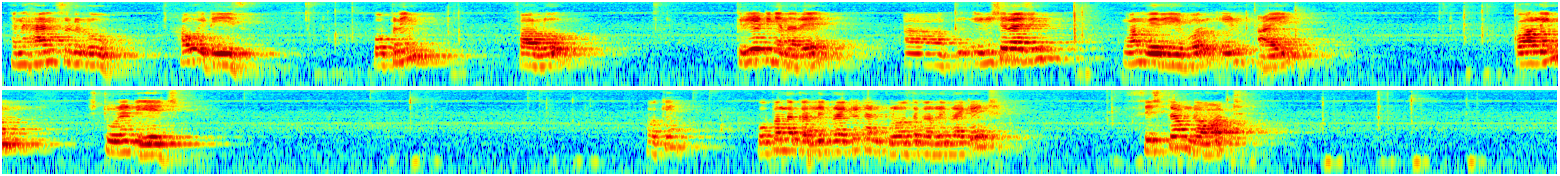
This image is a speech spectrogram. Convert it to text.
enhanced loop. How it is? Opening for loop creating an array uh, initializing one variable int i calling student age okay. Open the curly bracket and close the curly bracket. System dot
